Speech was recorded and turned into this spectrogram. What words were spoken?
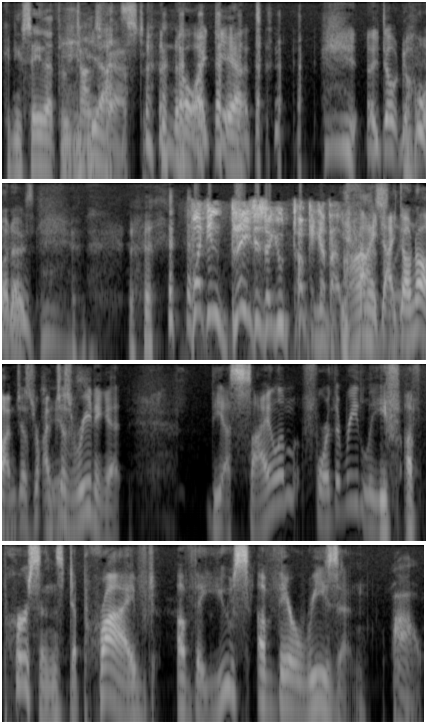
Can you say that three times Yes. fast? no, I can't. I don't know what I was. What in blazes are you talking about? I, I don't know. I'm just I'm just reading it. The Asylum for the Relief of Persons Deprived of the Use of Their Reason. Wow.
